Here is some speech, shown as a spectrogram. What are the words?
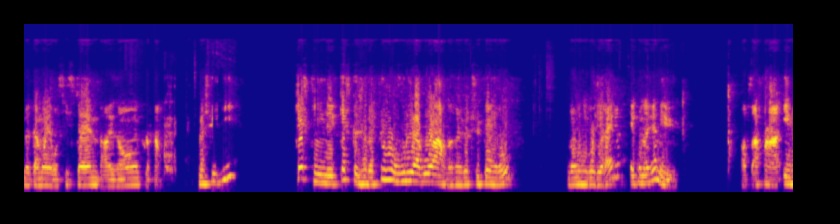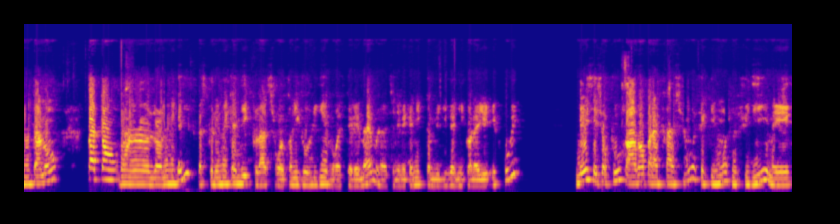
notamment Hero System par exemple, je me suis dit, qu'est-ce qui qu'est-ce que j'aurais toujours voulu avoir dans un jeu de super-héros, donc au niveau des règles, et qu'on n'a jamais eu. Enfin, et notamment, pas tant dans, les mécaniques, parce que les mécaniques là sur le chronique oublié vont rester les mêmes, c'est des mécaniques comme le disait Nicolas éprouvé, mais c'est surtout, par exemple, à la création, effectivement, je me suis dit, mais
